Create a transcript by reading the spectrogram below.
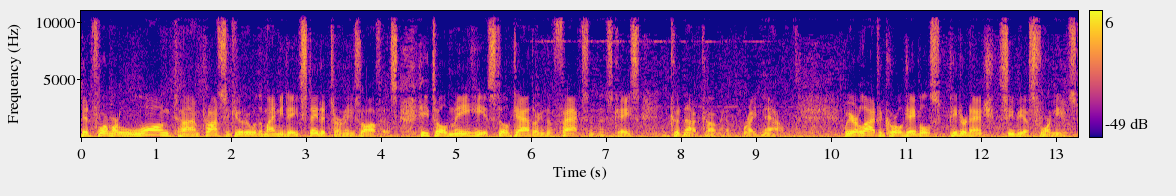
and former longtime prosecutor with the Miami Dade State Attorney's Office. He told me he is still gathering the facts in this case and could not comment right now. We are live in Coral Gables. Peter D'Oench, CBS 4 News.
